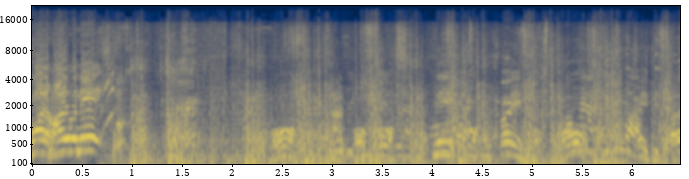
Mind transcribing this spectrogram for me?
ก้อยหอยวันนี้นี่เฮ้ยโอ้ยผิดจ้า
